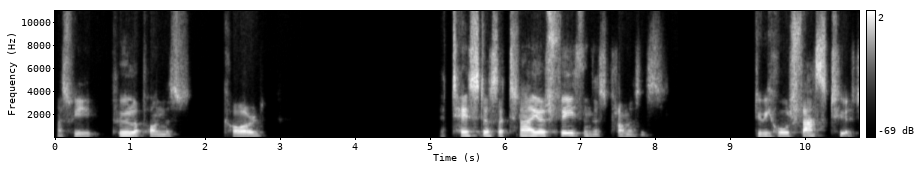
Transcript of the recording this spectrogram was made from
as we pull upon this cord. Test us, they try our faith in these promises. Do we hold fast to it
